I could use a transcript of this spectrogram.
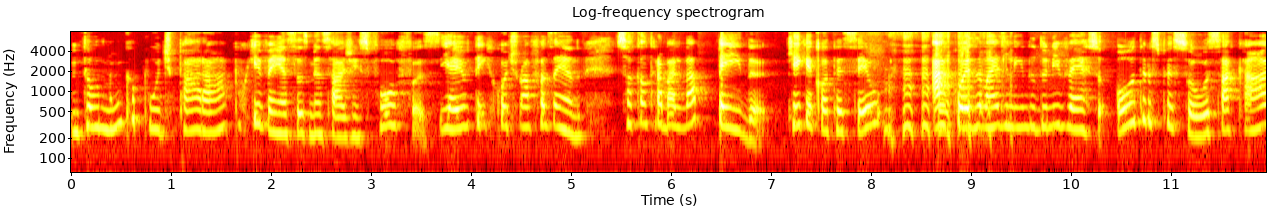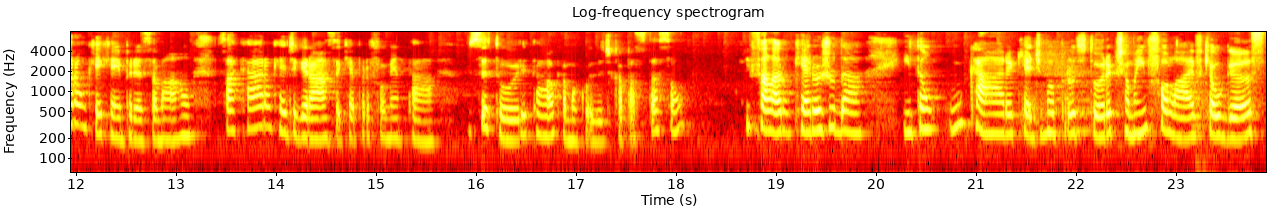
então nunca pude parar porque vem essas mensagens fofas e aí eu tenho que continuar fazendo. Só que é um trabalho da peida. O que, que aconteceu? A coisa mais linda do universo. Outras pessoas sacaram o que, que é a imprensa marrom, sacaram que é de graça, que é para fomentar o setor e tal, que é uma coisa de capacitação. E falaram quero ajudar. Então, um cara que é de uma produtora que chama Infolive, que é o Gus,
